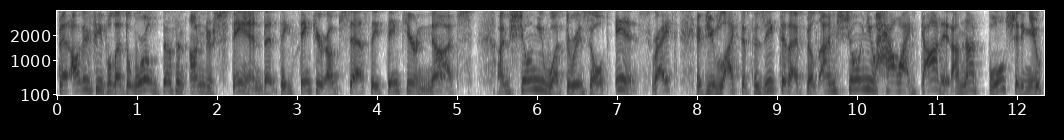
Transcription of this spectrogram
that other people that the world doesn't understand, that they think you're obsessed, they think you're nuts. I'm showing you what the result is, right? If you like the physique that I've built, I'm showing you how I got it. I'm not bullshitting you.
